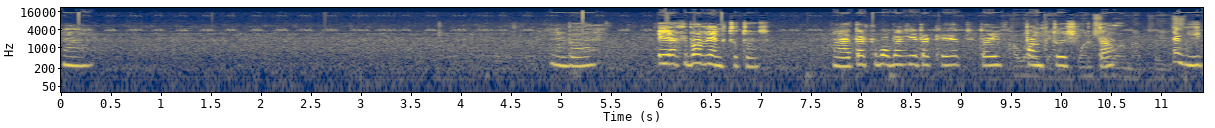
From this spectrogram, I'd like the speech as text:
Hmm. Dobra. Ja chyba wiem kto to jest. Ale tak chyba będzie takie tutaj pan ktoś pyta. Jak wi-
